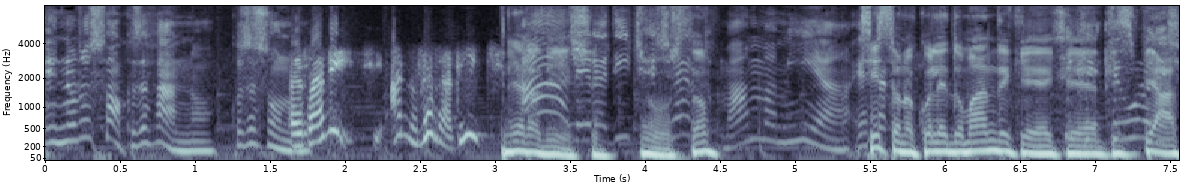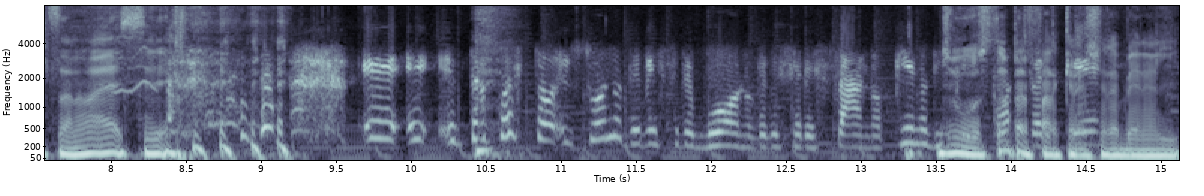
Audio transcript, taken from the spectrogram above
Eh, non lo so, cosa fanno? Cosa sono? Le radici. Hanno le radici. Le Ah, radici, le radici, giusto? certo. Mamma mia. È Sì, sono quelle domande che, Sì, che che- ti spiazzano, eh sì. e, e- e per questo il suolo deve essere buono, deve essere sano, pieno di giusto, per far crescere bene, il-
